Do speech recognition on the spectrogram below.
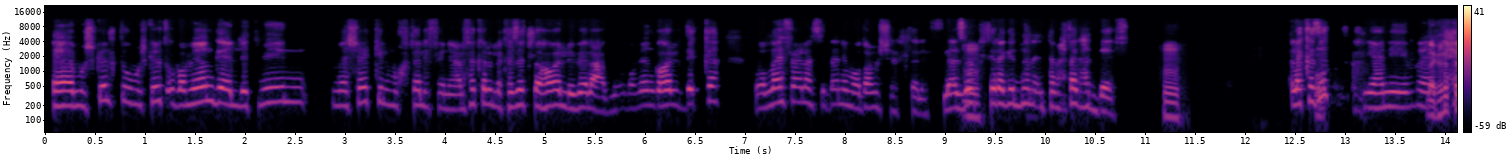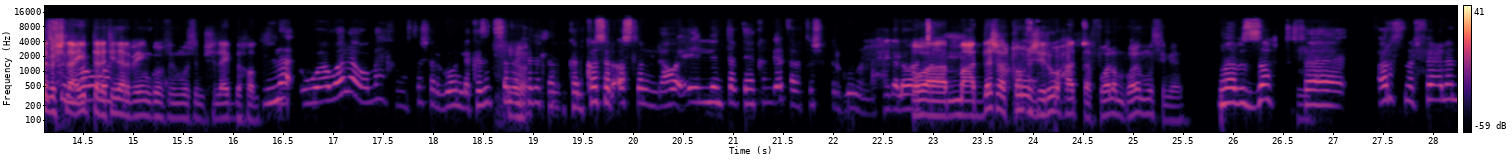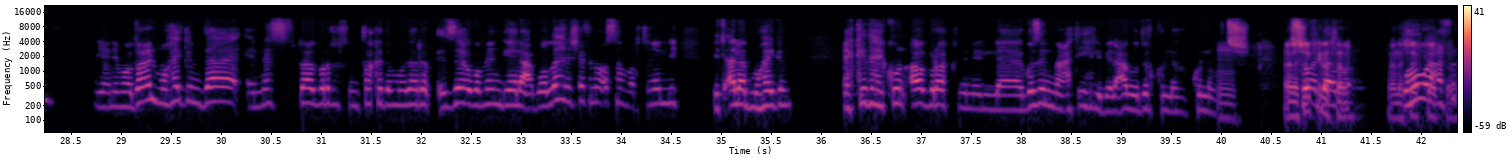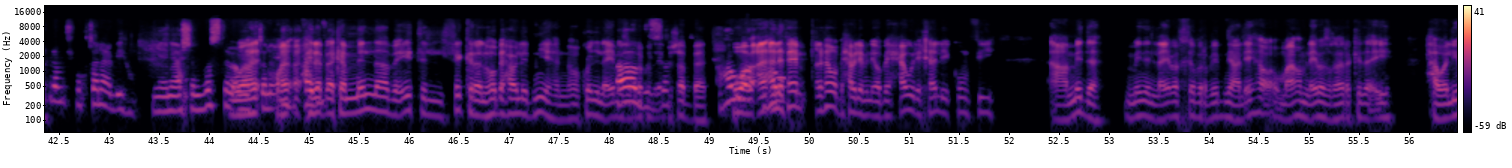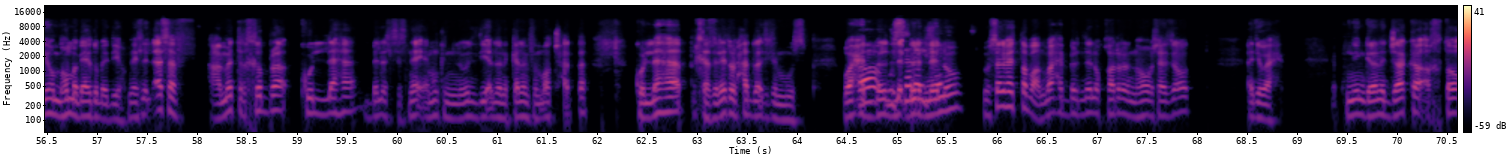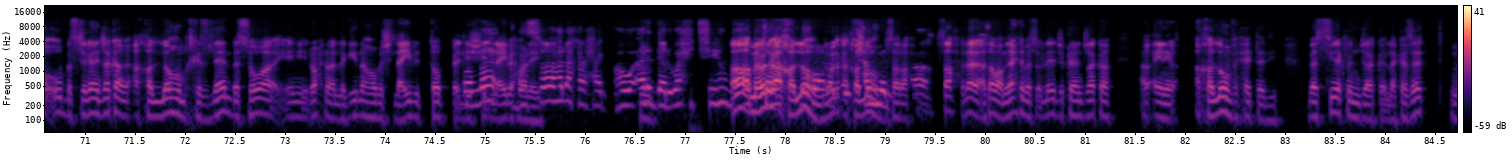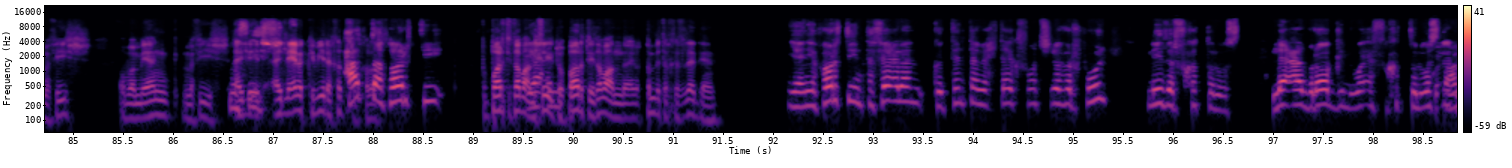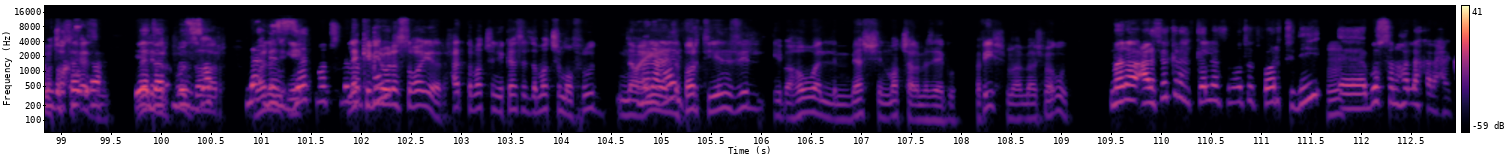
آه مشكلته ومشكله أوباميانج الاثنين مشاكل مختلفة. يعني على فكرة لاكازيت لو هو اللي بيلعب واوباميانج هو اللي عالدكة. والله فعلا صدقني الموضوع مش هيختلف. لأسباب مم، كتيرة جدا أنت محتاج هداف. لاكازيت يعني لاكازيت مش لعيب هو 30 40 جول في الموسم مش اللعيب ده خالص. لا ولا والله 15 جون لاكازيت السنة اللي فاتت لما كان كسر أصلا اللي هو إيه اللي أنت بتاع كان جايب 13 جون ولا حاجة اللي هو هو ما عداش أرقام جيرو حتى في ولا ولا موسم يعني. ما بالظبط. فأرسنال فعلا يعني موضوع المهاجم ده الناس بتقعد برضه تنتقد المدرب إزاي أوباميانج يلعب. والله أنا شايف إن هو أصلا مارتينيلي يتقلب مهاجم أكيد هيكون أبرك من الجوز المعاتيه اللي بيلعبوا دول كل كل. ماتش. أنا شايف كده ده بصراحة. أنا وهو على فكرة مش مقتنع بيهم. يعني عشان بص نبقى مقتنعين بحاجه وهنبقى كملنا بقية الفكرة اللي هو بيحاول يبنيها إن هو كل اللعيبة شابة. يعني. هو هو أنا هو فاهم أنا فاهم هو بيحاول إيه هو بيحاول يخلي يكون في أعمدة من اللعيبة الخبرة بيبني عليها ومعاهم لعيبة صغيرة كده إيه حواليهم هم بياخدوا بإيديهم. لكن للأسف اعمده الخبرة كلها بلا استثناء يعني ممكن نقول دي قبل ما نتكلم في الماتش حتى كلها خذلته لحد دلوقتي في الموسم. واحد آه برضه السنة اللي فاتت طبعا واحد برا لينو قرر إن هو مش عايز يقعد أدي واحد. اتنين جرانيت جاكا اخطائه بس جرانيت جاكا أقلهم خذلان بس هو يعني رحنا ولا جينا هو مش اللعيب ال top اللي يشيل اللعيبه بس حواليه. هو هقول لك على حاجة هو. أرجل واحد فيهم آه ما يقول وأكتر لك واحد أقلهم فعلا يقول لك أقلهم بصراحة. آه. صح لا لا طبعا من ناحية مسؤوليه جرانيت جاكا يعني أقلهم في الحتة دي. بس سيبك من جاكا لاكازيت مفيش أوباميانج مفيش. مفيش. اللعيبه الكبيره خلصت حتى خلاص. بارتي بارتي طبعا نسيته يعني بارتي طبعا قمة الخذلان يعني. يعني بارتي أنت فعلا كنت أنت محتاج في ماتش ليفربول leader في خط الوسط. لاعب راجل واقف في خط الوسط عنده خبرة يقدر بالظبط. لا ولا يعني بالذات ماتش لا الكبير ولا الصغير حتى ماتش نيوكاسل ده ماتش المفروض ما أنا النوعيه اللي عارف. بارتي ينزل يبقى هو اللي ماشي الماتش على مزاجه. مفيش ما مش موجود. ما أنا على فكرة هتكلم في نقطة بارتي دي. آه بص أنا هقول لك على حاجة.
